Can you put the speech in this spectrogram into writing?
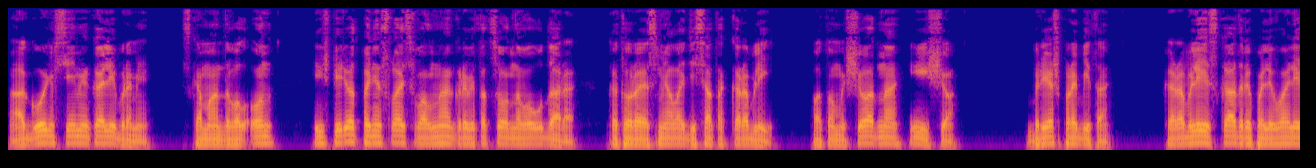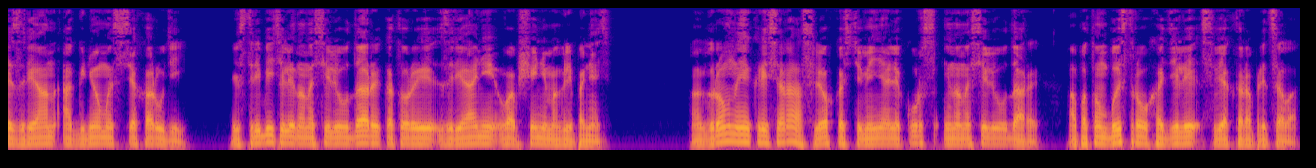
«Огонь всеми калибрами!» — скомандовал он, и вперед понеслась волна гравитационного удара, которая смяла десяток кораблей потом еще одна и еще. Брешь пробита. Корабли эскадры поливали Зриан огнем из всех орудий. Истребители наносили удары, которые Зриане вообще не могли понять. Огромные крейсера с легкостью меняли курс и наносили удары, а потом быстро уходили с вектора прицела.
